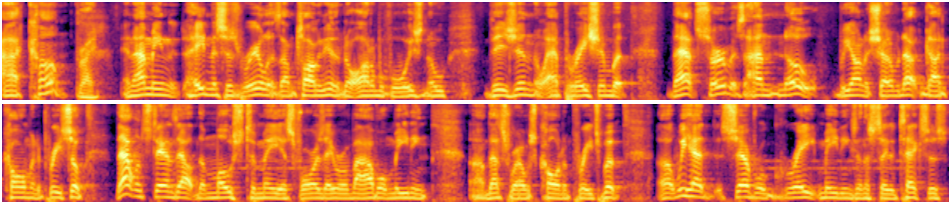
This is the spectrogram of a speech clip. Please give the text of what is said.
I come. Right. And I mean, Hayden, is as real as I'm talking to you. No audible voice, no vision, no apparition. But that service, I know beyond a shadow of a doubt, God called me to preach. So that one stands out the most to me as far as a revival meeting. Uh, that's where I was called to preach. But uh, we had several great meetings in the state of Texas.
